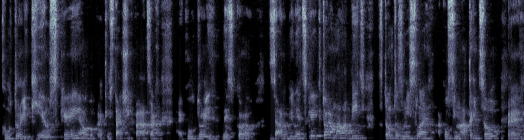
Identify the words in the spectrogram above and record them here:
kultúry kievskej alebo pre tých starších prácach aj kultúry neskoro zarubineckej, ktorá mala byť v tomto zmysle akousi matricou pre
